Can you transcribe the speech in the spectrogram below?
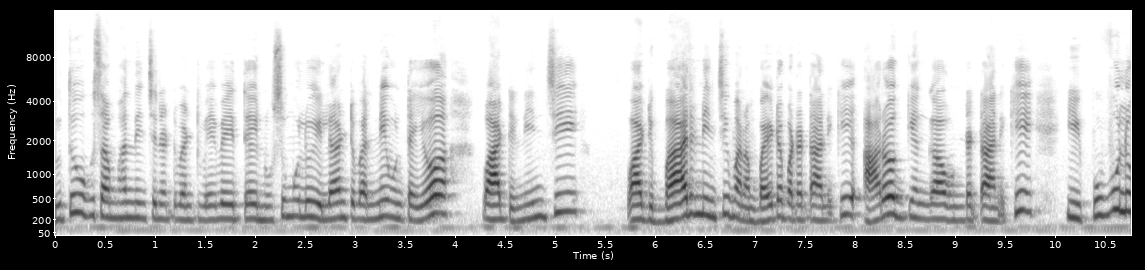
ఋతువుకు సంబంధించినటువంటివి ఏవైతే నుసుములు ఇలాంటివన్నీ ఉంటాయో వాటి నుంచి వాటి బారి నుంచి మనం బయటపడటానికి ఆరోగ్యంగా ఉండటానికి ఈ పువ్వులు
